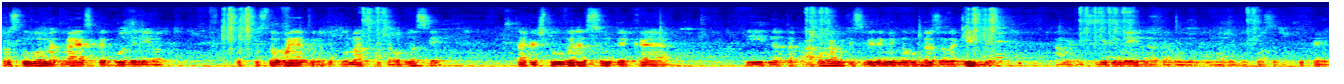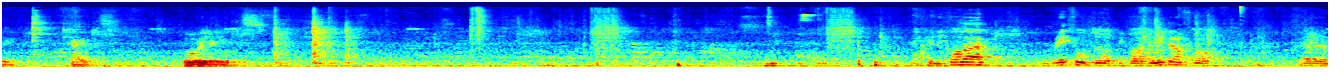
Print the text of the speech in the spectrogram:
прославуваме 25 години од основањето на дипломатските односи, така што уверен сум дека и идната, а Бога ми ќе се видиме многу брзо на Гизли, ама ќе се видиме идната година, може би после тука или кај вас. Повеле и вас. Thank you, Nicola. I'm grateful to Nicola Dimitrov for uh,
